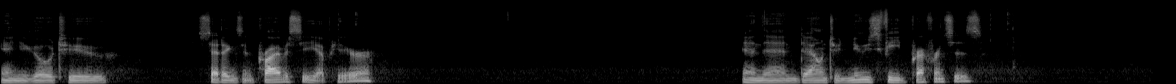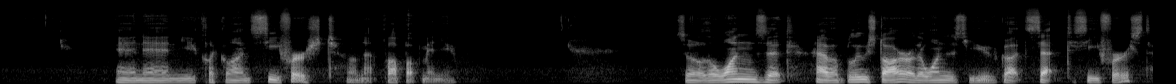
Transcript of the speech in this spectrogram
and you go to settings and privacy up here and then down to newsfeed preferences. And then you click on see first on that pop-up menu. So the ones that have a blue star are the ones you've got set to see first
